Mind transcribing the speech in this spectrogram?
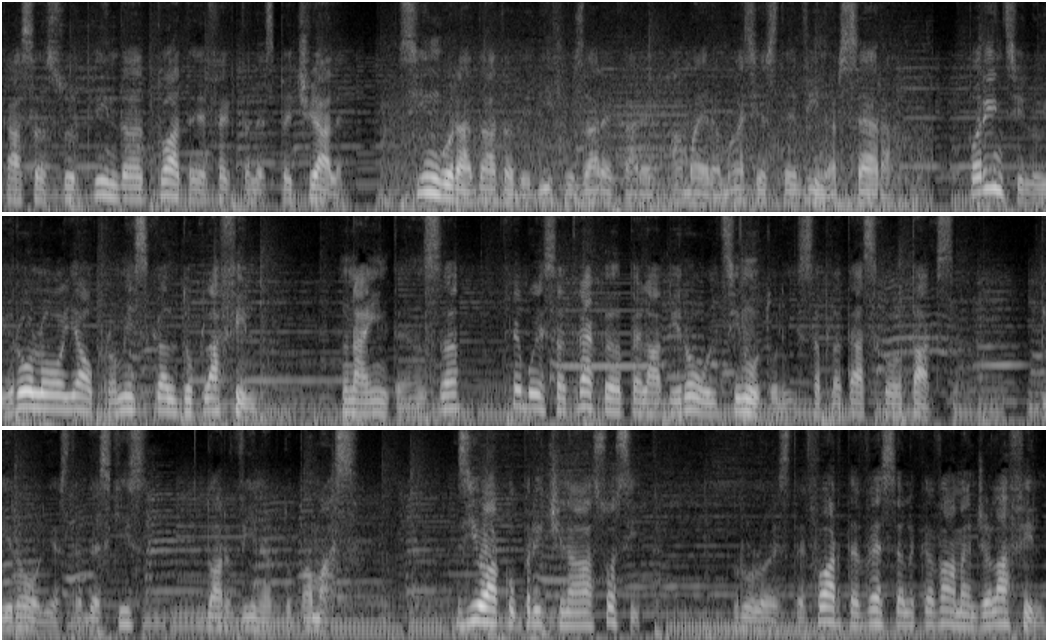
ca să surprindă toate efectele speciale. Singura dată de difuzare care a mai rămas este vineri seara. Părinții lui Rulo i-au promis că îl duc la film. Înainte însă, trebuie să treacă pe la biroul ținutului să plătească o taxă. Biroul este deschis doar vineri după masă. Ziua cu pricina a sosit. Rulo este foarte vesel că va merge la film.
